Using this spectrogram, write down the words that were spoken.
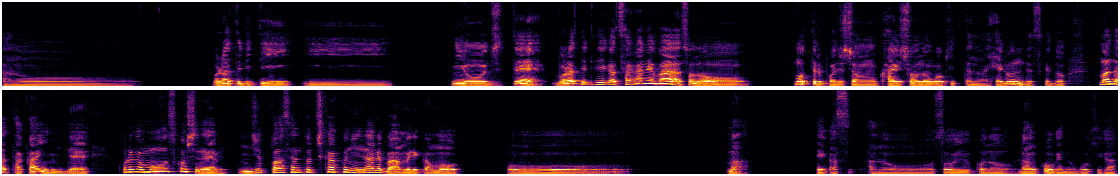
あの、ボラティリティに応じて、ボラティリティが下がれば、その、持ってるポジション解消の動きっていうのは減るんですけど、まだ高いんで、これがもう少しね、20%近くになればアメリカも、まあ、低下す、あの、そういうこの乱高下の動きが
